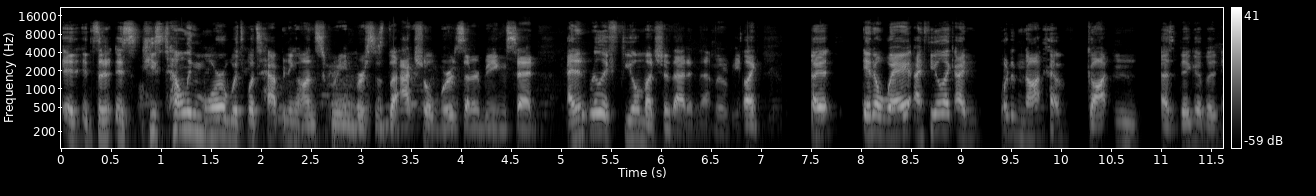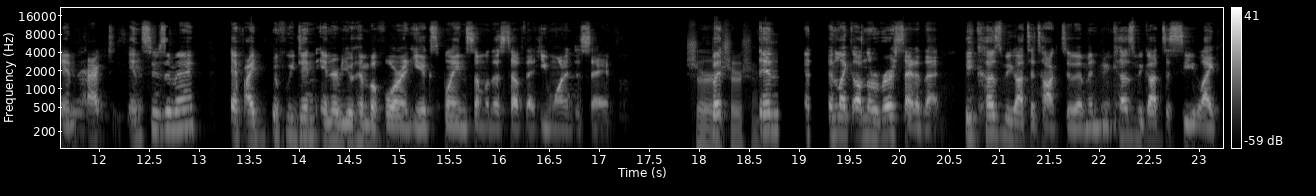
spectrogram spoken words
it, it's it's he's telling more with what's happening on screen versus the actual words that are being said. I didn't really feel much of that in that movie. Like, uh, in a way, I feel like I would not have gotten as big of an impact in Suzume if I if we didn't interview him before and he explained some of the stuff that he wanted to say. Sure, but sure, sure. And and, and like on the reverse side of that, because we got to talk to him and because we got to see like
